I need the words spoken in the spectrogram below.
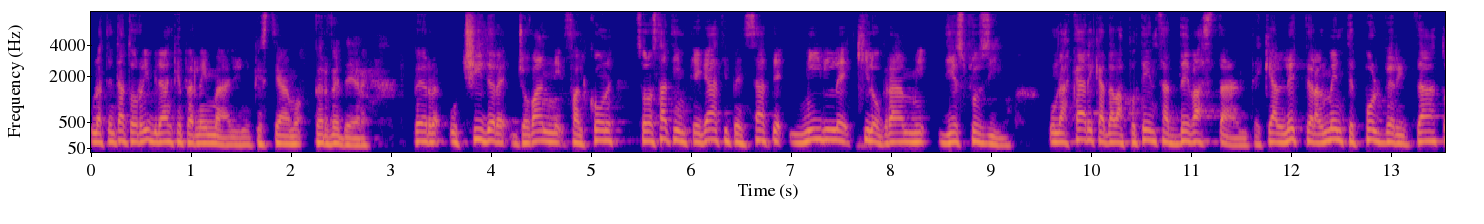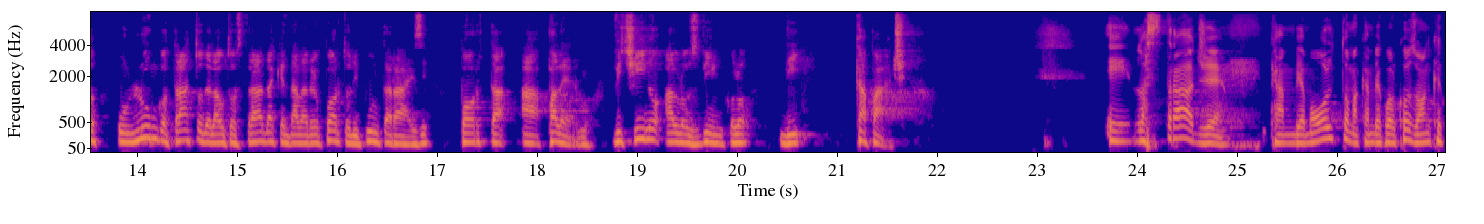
Un attentato orribile anche per le immagini che stiamo per vedere per uccidere Giovanni Falcone sono stati impiegati, pensate, mille chilogrammi di esplosivo. Una carica dalla potenza devastante che ha letteralmente polverizzato un lungo tratto dell'autostrada che dall'aeroporto di Punta Raisi porta a Palermo, vicino allo svincolo di Capaci. E la strage cambia molto, ma cambia qualcosa anche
